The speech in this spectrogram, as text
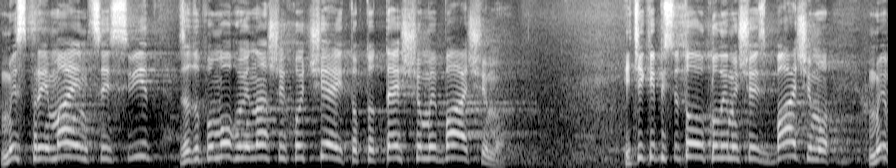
ми сприймаємо цей світ за допомогою наших очей, тобто те, що ми бачимо. І тільки після того, коли ми щось бачимо, ми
